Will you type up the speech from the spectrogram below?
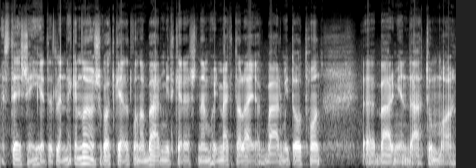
ez teljesen hihetetlen. Nekem nagyon sokat kellett volna bármit keresnem, hogy megtaláljak bármit otthon, eh, bármilyen dátummal.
